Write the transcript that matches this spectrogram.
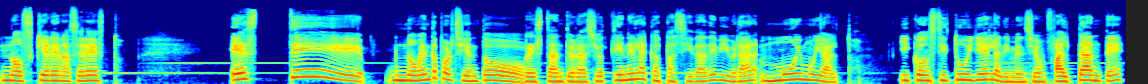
nos quieren hacer esto? Es este 90% restante, Horacio, tiene la capacidad de vibrar muy, muy alto y constituye la dimensión faltante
